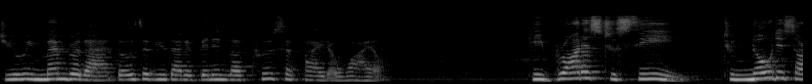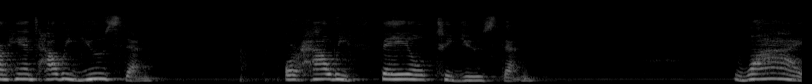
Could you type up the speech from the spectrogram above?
Do you remember that? Those of you that have been in Love Crucified a while. He brought us to see, to notice our hands, how we use them, or how we fail to use them. Why?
